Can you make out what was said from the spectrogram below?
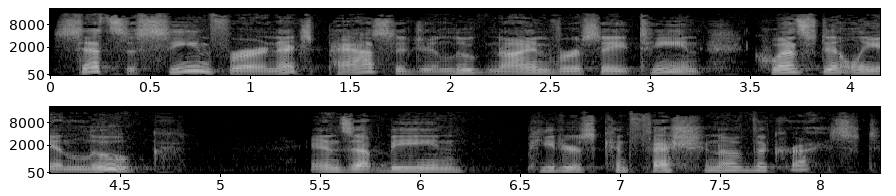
sets the scene for our next passage in Luke 9, verse 18. Coincidentally, in Luke, ends up being Peter's confession of the Christ.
